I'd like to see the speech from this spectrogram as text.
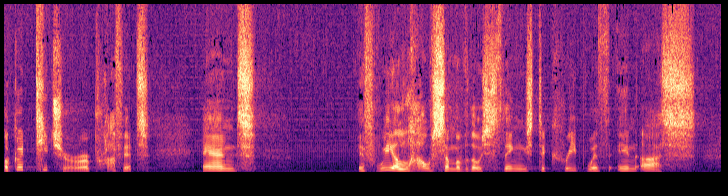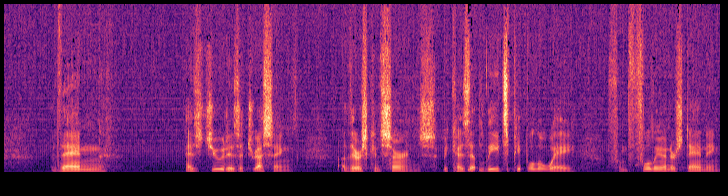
a good teacher or a prophet. And if we allow some of those things to creep within us, then, as Jude is addressing, there's concerns because it leads people away from fully understanding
